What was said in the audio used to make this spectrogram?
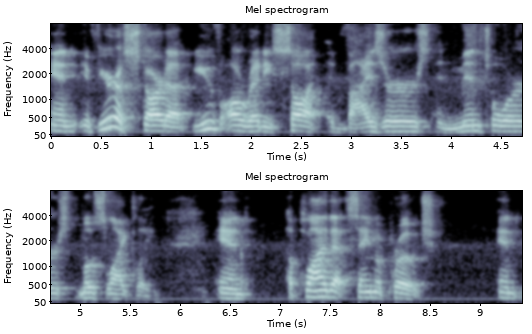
And if you're a startup, you've already sought advisors and mentors, most likely, and apply that same approach. And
